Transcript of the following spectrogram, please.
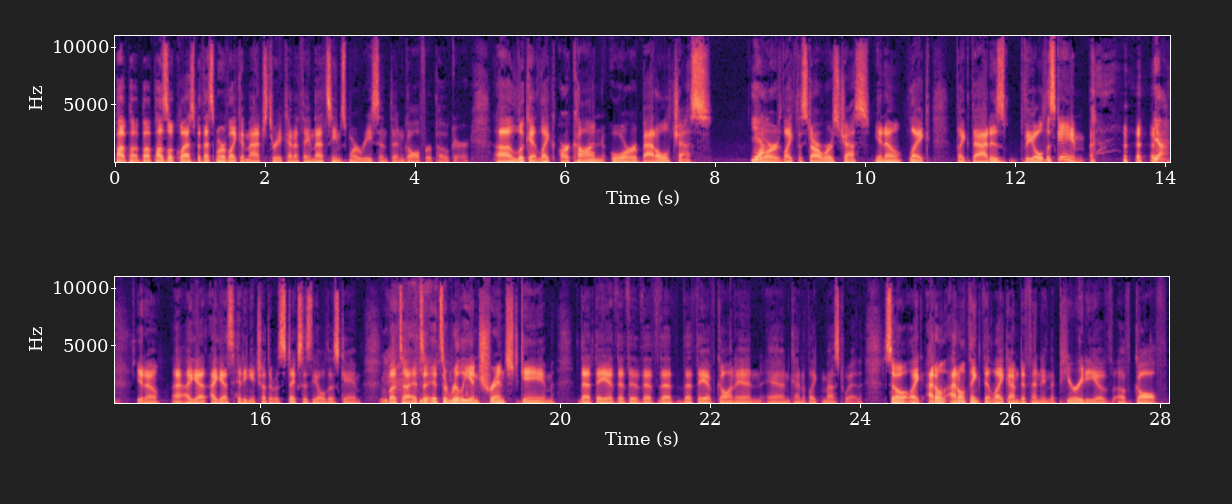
pu- pu- pu- Puzzle Quest, but that's more of like a match three kind of thing. That seems more recent than golf or poker. Uh, look at like Archon or Battle Chess. Yeah. Or like the Star Wars chess, you know, like like that is the oldest game. yeah. you know, I, I guess I guess hitting each other with sticks is the oldest game, but uh, it's a it's a really entrenched game that they that, that that that that they have gone in and kind of like messed with. So like I don't I don't think that like I'm defending the purity of of golf,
